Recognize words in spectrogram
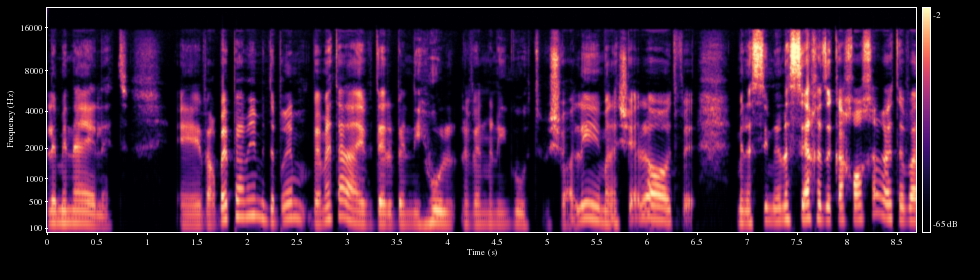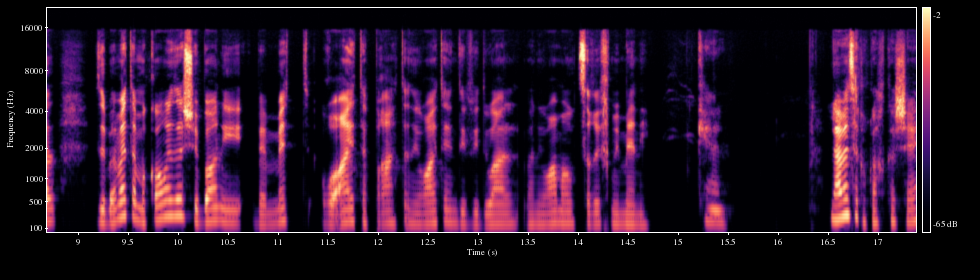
למנהלת. אה, והרבה פעמים מדברים באמת על ההבדל בין ניהול לבין מנהיגות, ושואלים על השאלות, ומנסים לנסח את זה כך או אחרת, אבל זה באמת המקום הזה שבו אני באמת רואה את הפרט, אני רואה את האינדיבידואל, ואני רואה מה הוא צריך ממני. כן. למה זה כל כך קשה?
